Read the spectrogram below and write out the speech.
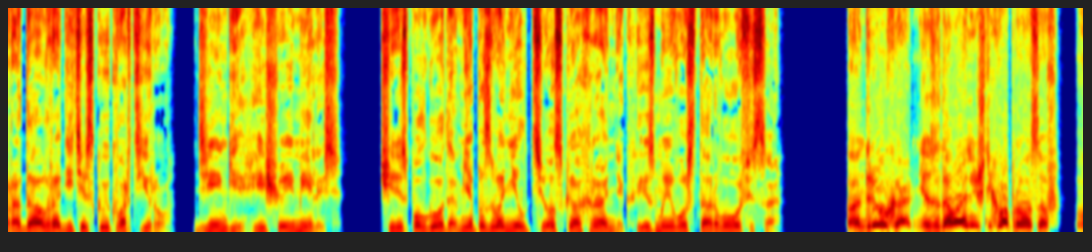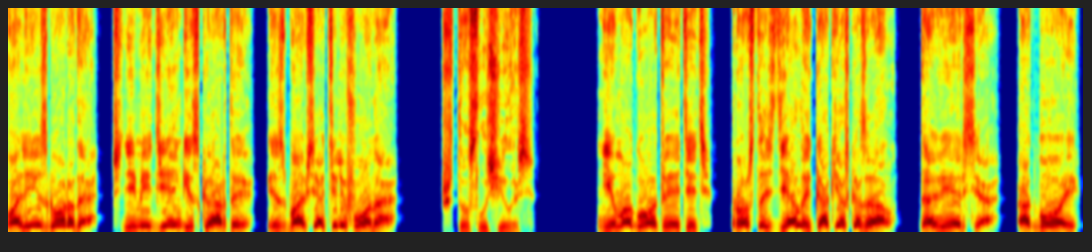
Продал родительскую квартиру. Деньги еще имелись. Через полгода мне позвонил тезка-охранник из моего старого офиса. «Андрюха, не задавай лишних вопросов. Вали из города. Сними деньги с карты. Избавься от телефона». «Что случилось?» «Не могу ответить. Просто сделай, как я сказал. Доверься. Отбой».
